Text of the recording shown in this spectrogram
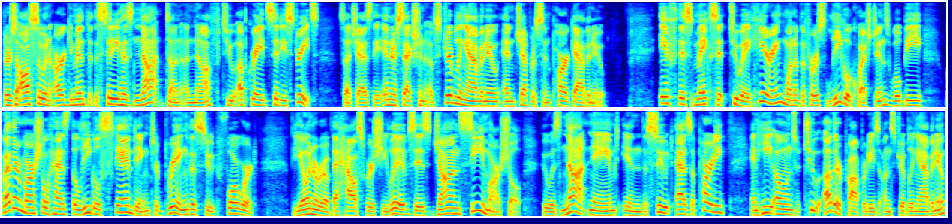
There's also an argument that the city has not done enough to upgrade city streets, such as the intersection of Stribling Avenue and Jefferson Park Avenue. If this makes it to a hearing, one of the first legal questions will be whether Marshall has the legal standing to bring the suit forward. The owner of the house where she lives is John C. Marshall, who is not named in the suit as a party, and he owns two other properties on Stribling Avenue,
